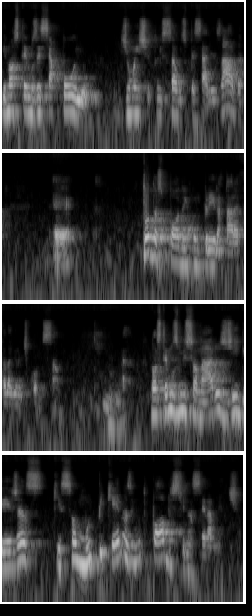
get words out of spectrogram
e nós temos esse apoio de uma instituição especializada, é, todas podem cumprir a tarefa da grande comissão. Nós temos missionários de igrejas que são muito pequenas e muito pobres financeiramente.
